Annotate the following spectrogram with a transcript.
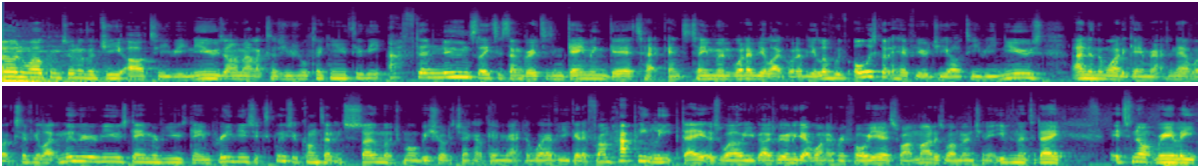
Hello and welcome to another GRTV News. I'm Alex, as usual, taking you through the afternoon's latest and greatest in gaming, gear, tech, entertainment, whatever you like, whatever you love. We've always got it here for you at GRTV News and in the wider Gamereactor network. So if you like movie reviews, game reviews, game previews, exclusive content, and so much more, be sure to check out Gamereactor wherever you get it from. Happy Leap Day as well, you guys. We only get one every four years, so I might as well mention it, even though today it's not really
